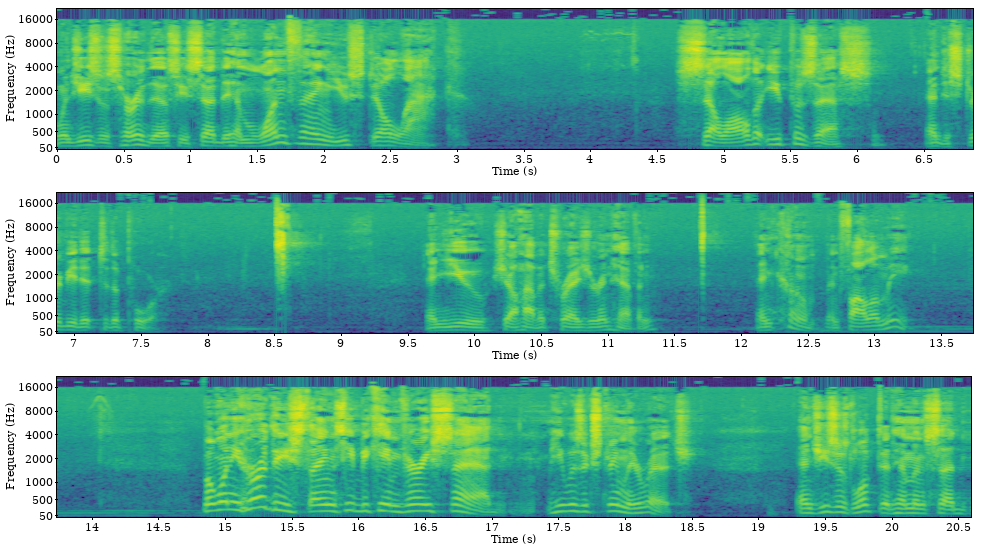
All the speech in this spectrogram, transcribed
When Jesus heard this, he said to him, One thing you still lack. Sell all that you possess and distribute it to the poor. And you shall have a treasure in heaven, and come and follow me. But when he heard these things, he became very sad. He was extremely rich. And Jesus looked at him and said,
